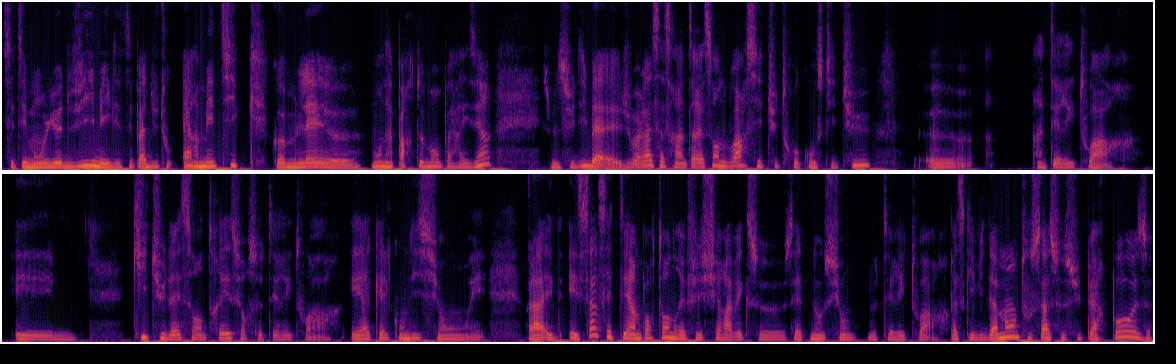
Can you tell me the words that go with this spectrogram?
c'était mon lieu de vie, mais il n'était pas du tout hermétique comme l'est euh, mon appartement parisien. Je me suis dit, ben voilà, ça serait intéressant de voir si tu te reconstitues euh, un territoire. Et qui tu laisses entrer sur ce territoire et à quelles conditions et voilà. Et, ça c'était important de réfléchir avec ce, cette notion de territoire. Parce qu'évidemment tout ça se superpose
